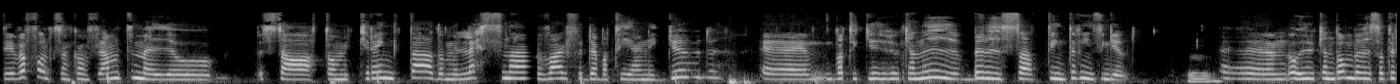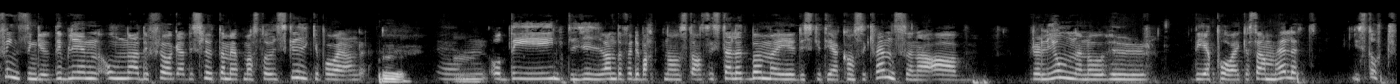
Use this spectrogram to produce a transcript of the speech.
Det var folk som kom fram till mig och sa att de är kränkta, de är ledsna. Varför debatterar ni Gud? Eh, vad tycker, hur kan ni bevisa att det inte finns en Gud? Mm. Och hur kan de bevisa att det finns en Gud? Det blir en onödig fråga. Det slutar med att man står och skriker på varandra. Mm. Eh, Och det är inte givande för debatt någonstans. Istället bör man ju diskutera konsekvenserna av religionen och hur det påverkar samhället i stort.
